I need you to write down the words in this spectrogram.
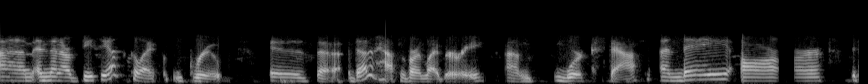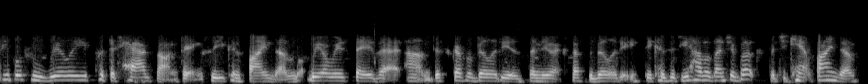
Um, and then our BCS collect group is the, the other half of our library um, work staff, and they are the people who really put the tags on things so you can find them. We always say that um, discoverability is the new accessibility because if you have a bunch of books but you can't find them,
